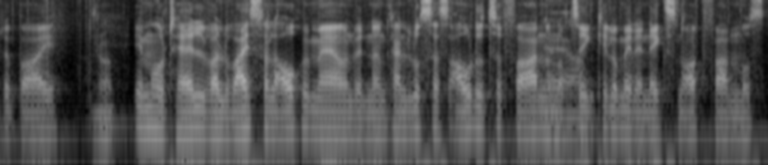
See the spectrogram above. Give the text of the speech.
dabei. Ja. Im Hotel, weil du weißt halt auch immer, und wenn du dann keine Lust hast, Auto zu fahren und Ja, noch ja. zehn Kilometer in den nächsten Ort fahren musst,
